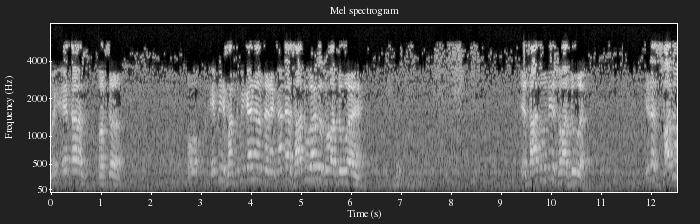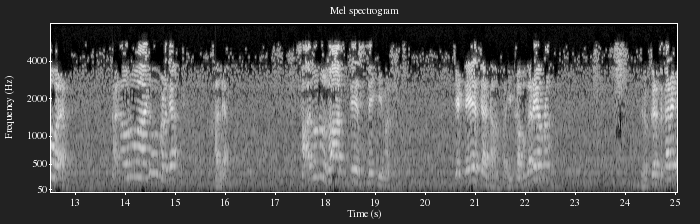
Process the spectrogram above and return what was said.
ਵੀ ਇਹ ਤਾਂ ਬਸ ਉਹ ਇਹ ਵੀ ਸੰਤ ਵੀ ਕਹਿੰਦੇ ਹੁੰਦੇ ਨੇ ਕਹਿੰਦਾ ਸਾਧੂ ਹੈ ਕਿ ਸਵਾਦੂ ਹੈ? ਇਹ ਸਾਧੂ ਨਹੀਂ ਸਵਾਦੂ ਹੈ। ਜਿਹੜਾ ਸਾਧੂ ਹੈ, ਕਹਿੰਦਾ ਉਹਨੂੰ ਆ ਜੋ ਮਿਲ ਗਿਆ। ਖਾ ਲਿਆ। ਸਾਧੂ ਨੂੰ ਸਵਾਦ ਟੇਸਟ ਦੀ ਕੀਮਤ ਜੇ ਟੇਸਟ ਹੈ ਤਾਂ ਭਾਈ ਕਬ ਕਰੇ ਆਪਣਾ। ਜੋ ਕਿਰਤ ਕਰੇ।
